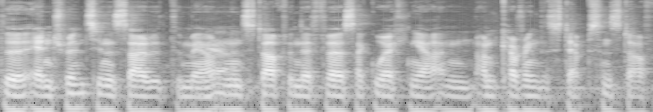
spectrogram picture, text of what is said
the entrance in the side of the mountain Yeah. and stuff, and they're first like working out and uncovering the steps and stuff.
